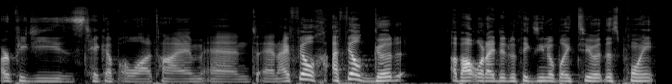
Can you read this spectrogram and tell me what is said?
RPGs take up a lot of time, and and I feel I feel good about what I did with Xenoblade 2 at this point,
